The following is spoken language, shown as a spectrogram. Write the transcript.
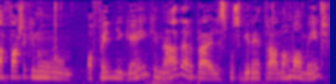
A faixa que não ofende ninguém, que nada, era para eles conseguirem entrar normalmente.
